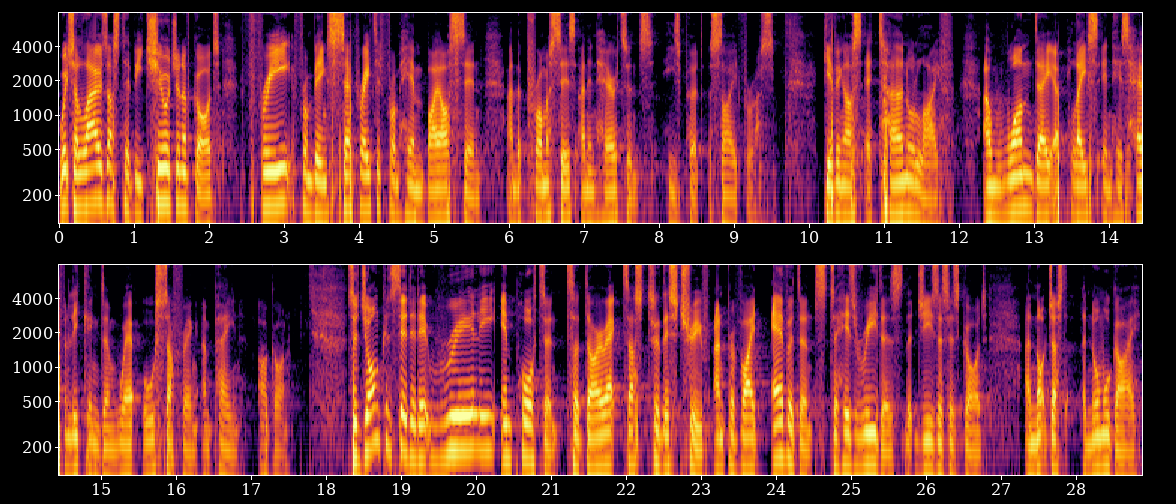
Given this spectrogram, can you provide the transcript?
which allows us to be children of God, free from being separated from Him by our sin and the promises and inheritance He's put aside for us, giving us eternal life and one day a place in His heavenly kingdom where all suffering and pain are gone. So, John considered it really important to direct us to this truth and provide evidence to his readers that Jesus is God and not just a normal guy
